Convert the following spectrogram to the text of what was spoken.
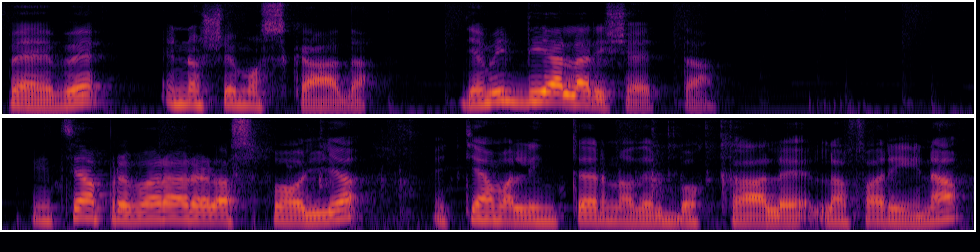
pepe e noce moscata. Diamo il via alla ricetta. Iniziamo a preparare la sfoglia, mettiamo all'interno del boccale la farina,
